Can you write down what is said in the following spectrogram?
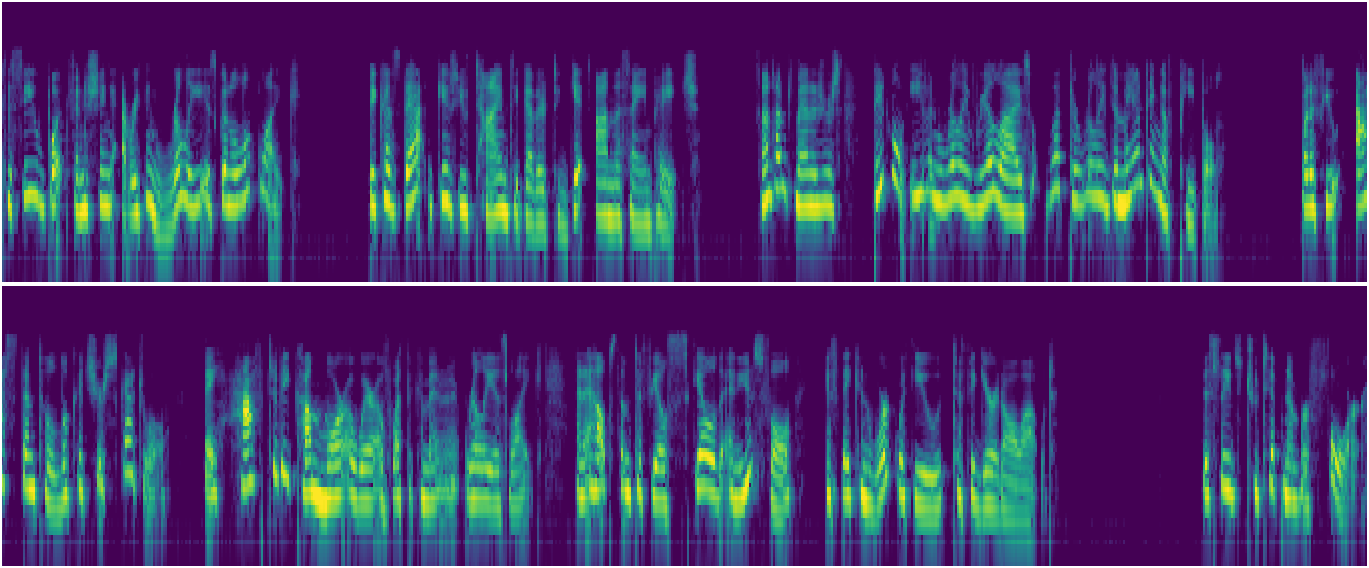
to see what finishing everything really is going to look like. Because that gives you time together to get on the same page. Sometimes managers, they don't even really realize what they're really demanding of people. But if you ask them to look at your schedule they have to become more aware of what the commitment really is like, and it helps them to feel skilled and useful if they can work with you to figure it all out. This leads to tip number four,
